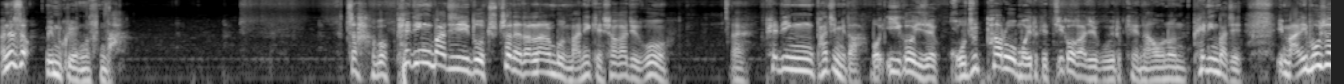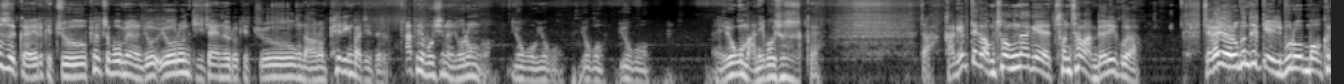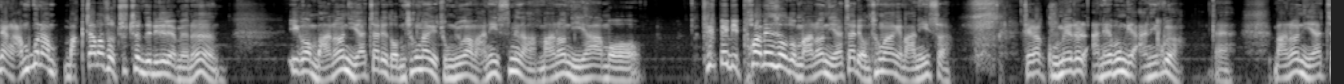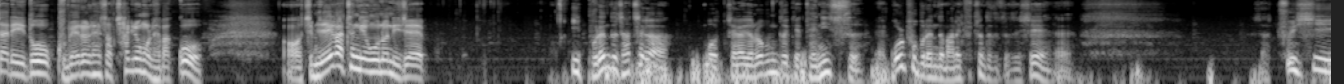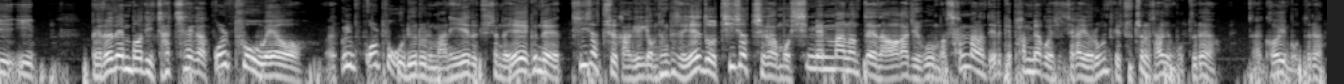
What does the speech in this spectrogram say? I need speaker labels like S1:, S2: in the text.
S1: 안녕하세요. 민물구 영수입니다. 자, 뭐, 패딩 바지도 추천해 달라는 분 많이 계셔가지고, 예, 패딩 바지입니다. 뭐, 이거 이제 고주파로 뭐 이렇게 찍어가지고 이렇게 나오는 패딩 바지. 이 많이 보셨을 거예요. 이렇게 쭉 펼쳐 보면 요, 요런 디자인으로 이렇게 쭉 나오는 패딩 바지들. 앞에 보시는 요런 거. 요거, 요거, 요거, 요거. 예, 요거 많이 보셨을 거예요. 자, 가격대가 엄청나게 천차만별이고요. 제가 여러분들께 일부러 뭐 그냥 아무거나 막 잡아서 추천드리려면은 이거 만 원 이하짜리도 엄청나게 종류가 많이 있습니다. 만 원 이하 뭐 택배비 포함해서도 만 원 이하짜리 엄청나게 많이 있어요. 제가 구매를 안 해본 게 아니고요. 네. 만원 이하짜리도 구매를 해서 착용을 해봤고 어, 지금 얘 같은 경우는 이제 이 브랜드 자체가 뭐 제가 여러분들께 데니스 예, 골프 브랜드 많이 추천드렸듯이 예. 자, 출시 이 베르덴 버디 자체가 골프웨어 골프, 의류를 많이 얘도 추천다. 얘 근데 티셔츠 가격이 엄청 비싸. 얘도 티셔츠가 뭐 십몇만 원대 나와가지고 뭐 3만 원대 이렇게 판매하고 있어. 제가 여러분들께 추천을 자주 못 드려요. 아, 거의 못 드려요.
